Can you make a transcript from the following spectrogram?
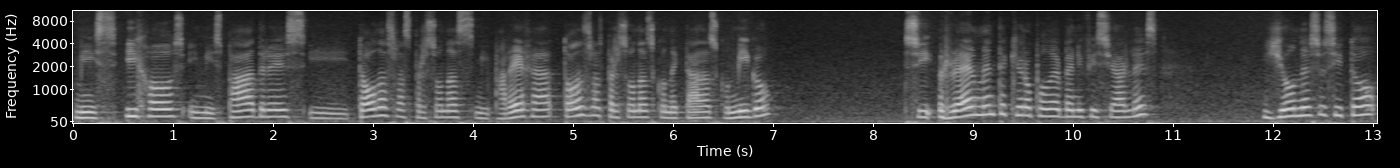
mis hijos y mis padres y todas las personas, mi pareja, todas las personas conectadas conmigo, si realmente quiero poder beneficiarles, yo necesito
